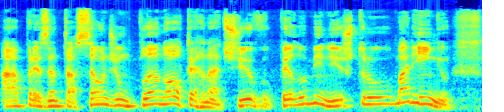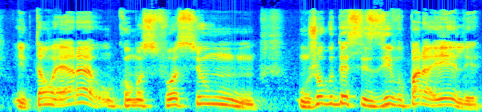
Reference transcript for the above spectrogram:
a apresentação de um plano alternativo pelo ministro Marinho. Então era como se fosse um, um jogo decisivo para ele,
